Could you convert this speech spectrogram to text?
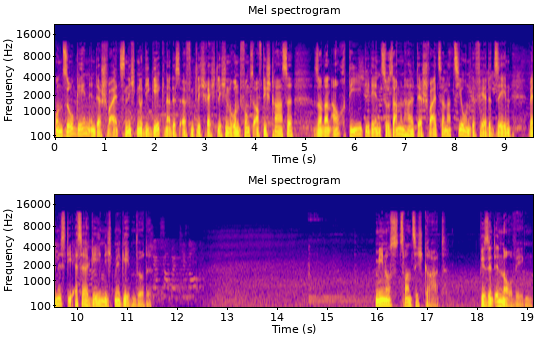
Und so gehen in der Schweiz nicht nur die Gegner des öffentlich-rechtlichen Rundfunks auf die Straße, sondern auch die, die den Zusammenhalt der Schweizer Nation gefährdet sehen, wenn es die SRG nicht mehr geben würde. Minus 20 Grad. Wir sind in Norwegen.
